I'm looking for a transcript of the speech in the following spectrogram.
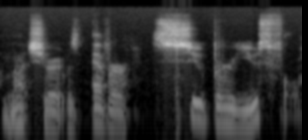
I'm not sure it was ever super useful.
